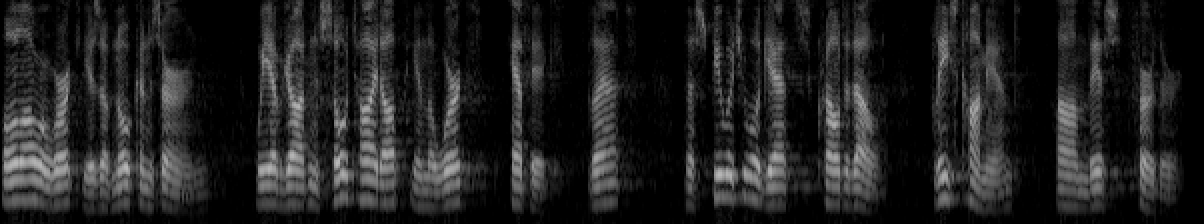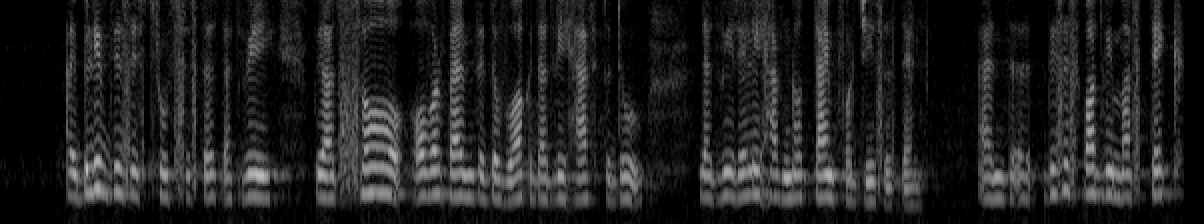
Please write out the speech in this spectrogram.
all our work is of no concern. We have gotten so tied up in the work ethic that the spiritual gets crowded out. Please comment on this further. I believe this is true, sisters, that we, we are so overwhelmed with the work that we have to do that we really have no time for Jesus then. And uh, this is what we must take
